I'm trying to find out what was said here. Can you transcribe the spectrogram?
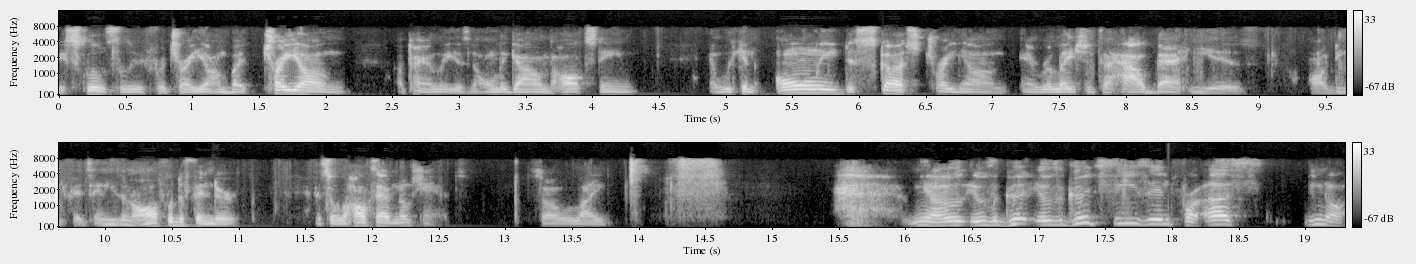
exclusively for Trae Young, but Trae Young apparently is the only guy on the Hawks team, and we can only discuss Trae Young in relation to how bad he is on defense, and he's an awful defender, and so the Hawks have no chance. So like, you know, it was a good it was a good season for us. You know,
